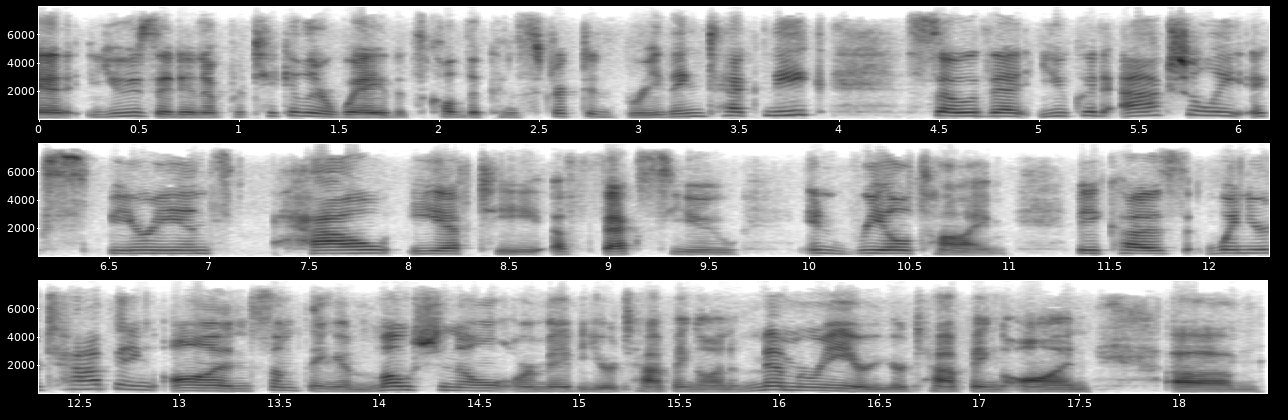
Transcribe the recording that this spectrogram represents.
it, use it in a particular way that's called the constricted breathing technique so that you could actually experience how EFT affects you in real time. Because when you're tapping on something emotional or maybe you're tapping on a memory or you're tapping on um,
